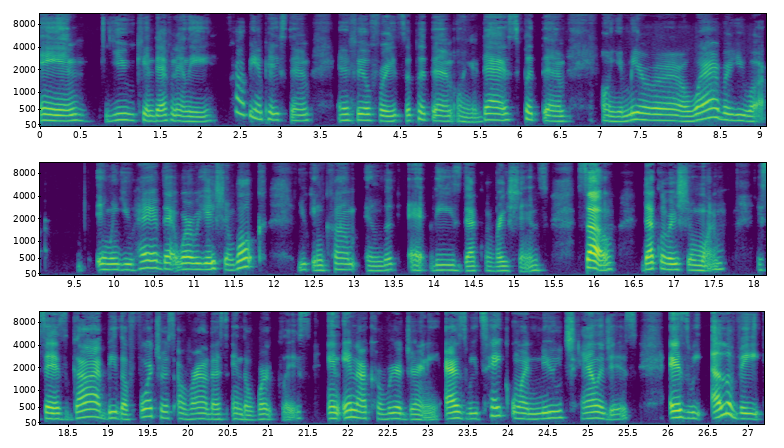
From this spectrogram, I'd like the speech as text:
and you can definitely copy and paste them and feel free to put them on your desk, put them on your mirror or wherever you are. And when you have that worryation walk, you can come and look at these declarations. So, declaration one it says, God be the fortress around us in the workplace and in our career journey as we take on new challenges, as we elevate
